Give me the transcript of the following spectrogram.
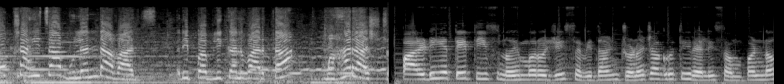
लोकशाहीचा बुलंद आवाज. रिपब्लिकन वार्ता महाराष्ट्र. पारडी येथे तीस नोव्हेंबर रोजी संविधान जनजागृती रॅली संपन्न.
